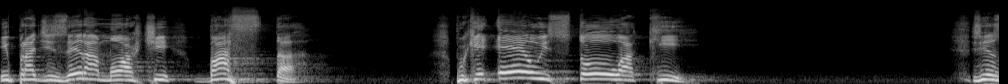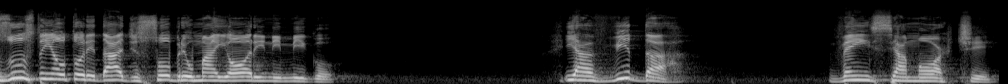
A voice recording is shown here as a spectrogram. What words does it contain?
e para dizer à morte: basta porque eu estou aqui. Jesus tem autoridade sobre o maior inimigo. E a vida vence a morte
